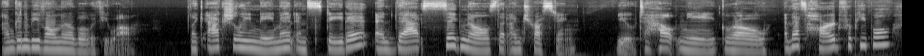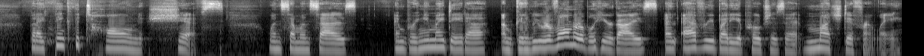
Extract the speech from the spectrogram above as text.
I'm going to be vulnerable with you all. Like, actually name it and state it. And that signals that I'm trusting you to help me grow. And that's hard for people. But I think the tone shifts when someone says, I'm bringing my data. I'm going to be real vulnerable here, guys. And everybody approaches it much differently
